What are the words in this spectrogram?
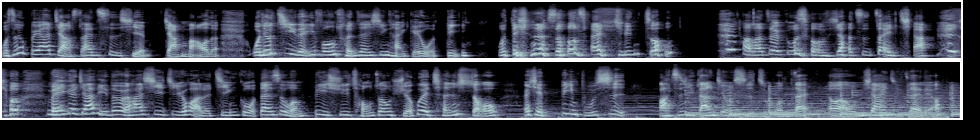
我真的被他讲三次写讲毛了，我就寄了一封纯正信函给我弟，我弟那时候在军中。好了，这个故事我们下次再讲。就每一个家庭都有它戏剧化的经过，但是我们必须从中学会成熟，而且并不是把自己当救世主。我们再呃，我们下一集再聊。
